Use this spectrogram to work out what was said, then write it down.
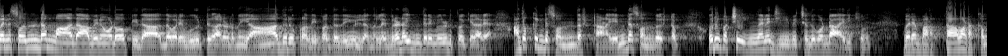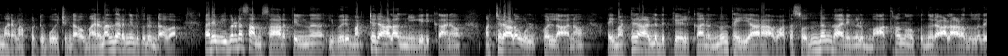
പിന്നെ സ്വന്തം മാതാവിനോടോ പിതാ എന്താ പറയുക വീട്ടുകാരോടൊന്നും യാതൊരു പ്രതിബദ്ധതയും ഇല്ല എന്നുള്ള ഇവരുടെ ഇന്റർവ്യൂ എടുത്തു നോക്കിയാൽ അറിയാം. അതൊക്കെ എന്റെ സ്വന്തം ഇഷ്ടമാണ്. എന്റെ സ്വന്തം ഇഷ്ടം. ഒരു പക്ഷേ ഇങ്ങനെ ജീവിച്ചത് കൊണ്ടായിരിക്കും. ഇവരെ ഭർത്താവ് അടക്കം മരണപ്പെട്ടു പോയിട്ടുണ്ടാവും. മരണം തിരഞ്ഞെടുത്തിട്ടുണ്ടാവാം. കാര്യം ഇവരുടെ സംസാരത്തിൽ നിന്ന് ഇവർ മറ്റൊരാളെ അംഗീകരിക്കാനോ മറ്റൊരാളെ ഉൾക്കൊള്ളാനോ അല്ലെങ്കിൽ മറ്റൊരാളുടെ ഇത് കേൾക്കാനൊന്നും തയ്യാറാവാത്ത സ്വന്തം കാര്യങ്ങൾ മാത്രം നോക്കുന്ന ഒരാളാണെന്നുള്ളത്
